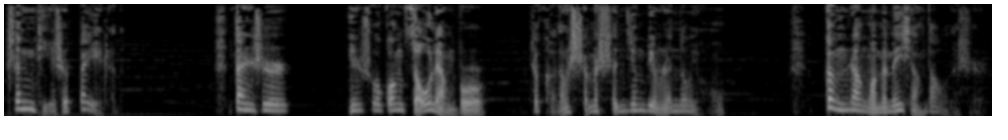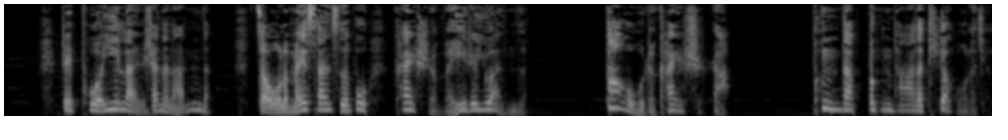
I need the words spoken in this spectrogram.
身体是背着的。但是，您说光走两步，这可能什么神经病人都有。更让我们没想到的是，这破衣烂衫的男的走了没三四步，开始围着院子倒着开始啊，蹦哒蹦哒的跳了起来。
